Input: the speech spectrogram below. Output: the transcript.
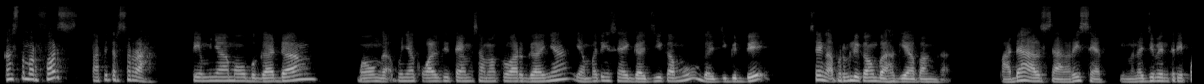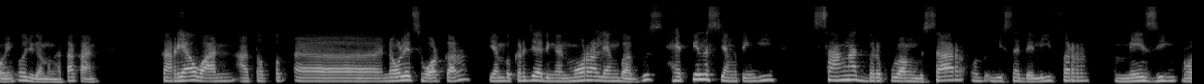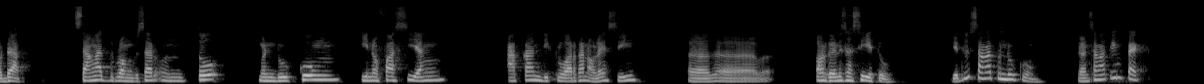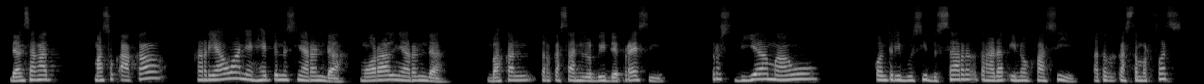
customer first, tapi terserah. Timnya mau begadang, mau nggak punya quality time sama keluarganya, yang penting saya gaji kamu, gaji gede, saya nggak peduli kamu bahagia apa enggak. Padahal secara riset di manajemen 3.0 juga mengatakan karyawan atau uh, knowledge worker yang bekerja dengan moral yang bagus, happiness yang tinggi, sangat berpeluang besar untuk bisa deliver amazing product. Sangat berpeluang besar untuk mendukung inovasi yang akan dikeluarkan oleh si uh, organisasi itu. Jadi itu sangat mendukung dan sangat impact dan sangat masuk akal karyawan yang happiness-nya rendah, moralnya rendah, bahkan terkesan lebih depresi, terus dia mau kontribusi besar terhadap inovasi atau ke customer first,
